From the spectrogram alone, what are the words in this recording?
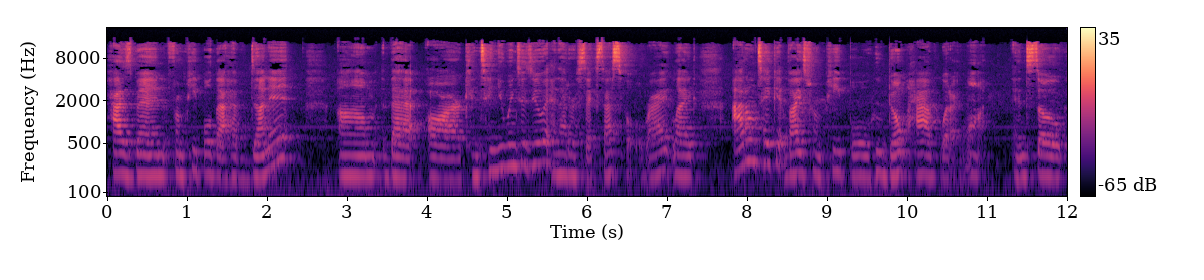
has been from people that have done it, um, that are continuing to do it and that are successful, right? Like I don't take advice from people who don't have what I want. And so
